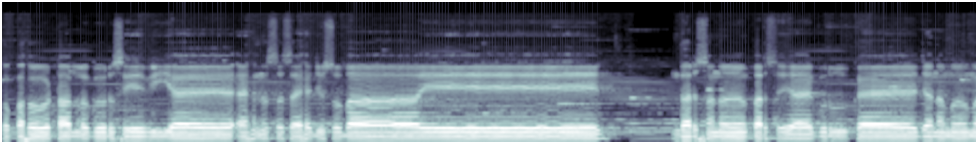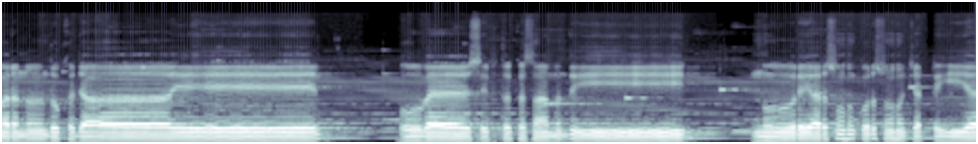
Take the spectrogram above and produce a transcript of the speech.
ਸੋ ਕਹੋ ਟਲ ਗੁਰ ਸੇਵੀਐ, ਅਹਨਸ ਸਹਿਜ ਸੁਭਾਏ। ਦਰਸ਼ਨ ਪਰਸੈ ਗੁਰੂ ਕੈ, ਜਨਮ ਮਰਨ ਦੁਖ ਜਾਏ। ਹੋਵੇ ਸਿਫਤ ਖਸਮ ਦੀ ਨੂਰ ਅਰਸੋਂ ਕੁਰਸੋਂ ਚਟਈਐ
